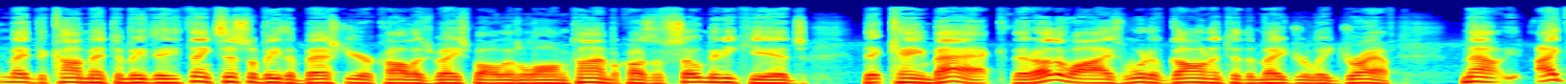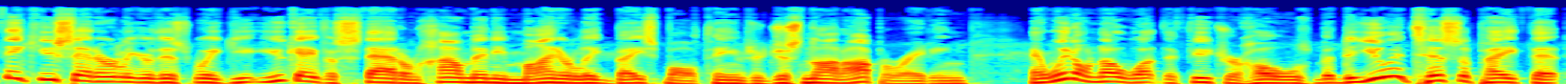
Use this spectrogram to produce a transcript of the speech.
made the comment to me that he thinks this will be the best year of college baseball in a long time because of so many kids that came back that otherwise would have gone into the major league draft. Now, I think you said earlier this week you, you gave a stat on how many minor league baseball teams are just not operating, and we don't know what the future holds. But do you anticipate that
